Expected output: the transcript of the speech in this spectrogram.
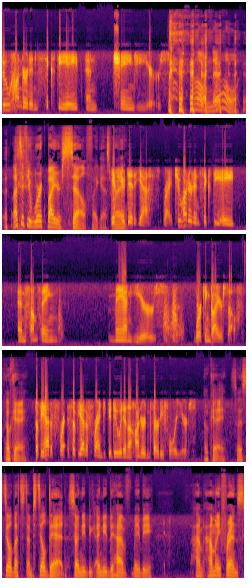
two hundred and sixty eight and change years. Oh no. That's if you work by yourself, I guess, if right? you did it, yes, right. Two hundred and sixty eight and something man years working by yourself. Okay. So if you had a fr- so if you had a friend, you could do it in 134 years. Okay. So it's still that's I'm still dead. So I need to I need to have maybe how how many friends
